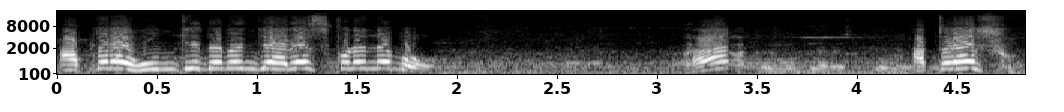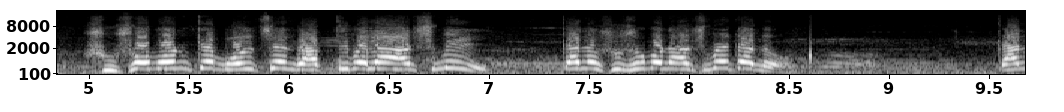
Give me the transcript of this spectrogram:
আপনারা হুমকি দেবেন যে অ্যারেস্ট করে নেব। হ্যাঁ? আপনারা সুশোভনকে বলছেন রাত্রিবেলা আসবি? কেন সুশোভন আসবে কেন? কেন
